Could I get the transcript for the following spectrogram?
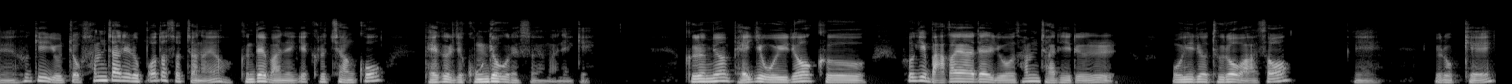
예, 흙이 이쪽 3자리로 뻗었었잖아요. 근데 만약에 그렇지 않고 100을 이제 공격을 했어요, 만약에. 그러면 100이 오히려 그 흙이 막아야 될 요 3자리를 오히려 들어와서, 예, 이렇게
